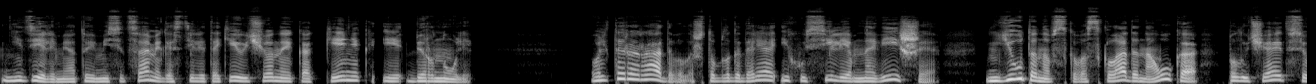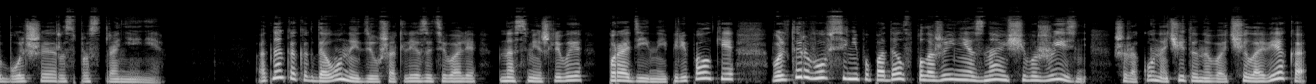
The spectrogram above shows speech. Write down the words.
неделями, а то и месяцами гостили такие ученые, как Кеник и Бернули. Вольтера радовало, что благодаря их усилиям новейшая, ньютоновского склада наука получает все большее распространение. Однако, когда он и Дюшатле затевали насмешливые пародийные перепалки, Вольтер вовсе не попадал в положение знающего жизнь, широко начитанного человека,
